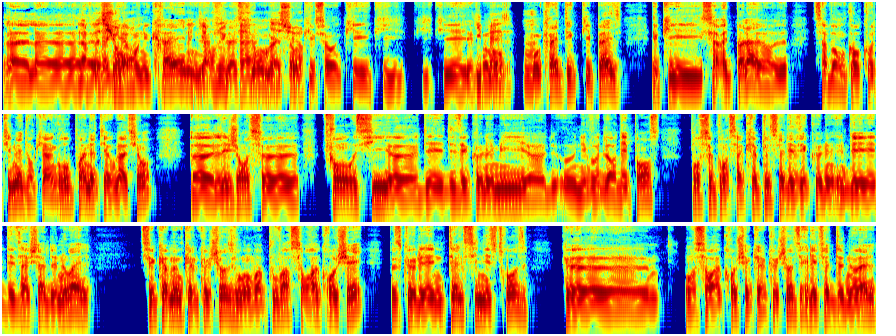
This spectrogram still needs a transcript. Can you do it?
la, la, guerre en Ukraine, l'inflation, qui, qui, qui, qui, est vraiment pèse. concrète et qui pèse et qui ne s'arrête pas là. Ça va encore continuer. Donc il y a un gros point d'interrogation. les gens se font aussi des, économies au niveau de leurs dépenses pour se consacrer plus à des, des, achats de Noël. C'est quand même quelque chose où on va pouvoir se raccrocher, parce qu'il y a une telle sinistrose qu'on euh, se raccroche à quelque chose et les fêtes de Noël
